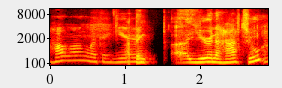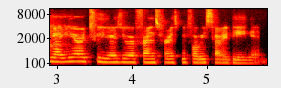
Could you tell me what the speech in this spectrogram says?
how long? Like a year. I think a year and a half too. Yeah, a year or two years. We were friends first before we started dating.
